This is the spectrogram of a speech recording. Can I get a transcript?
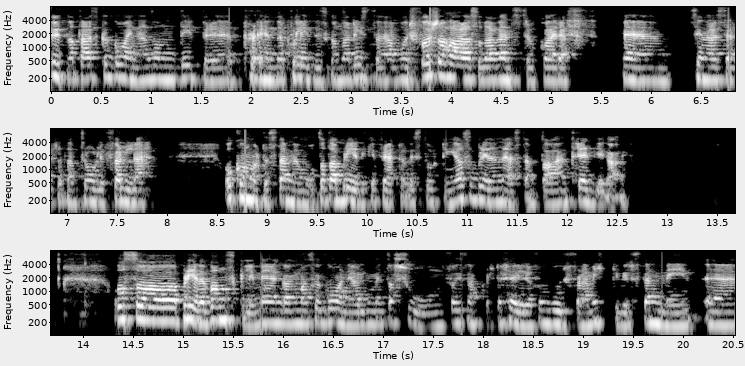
uten at jeg skal gå inn i en sånn dypere politisk analyse av hvorfor, så har altså da Venstre og KrF eh, signalisert at de trolig følger og kommer til å stemme mot. og Da blir det ikke flertall i Stortinget, og så blir det nedstemt da en tredje gang. Og så blir det vanskelig med en gang man skal gå inn i argumentasjonen f.eks. til Høyre for hvorfor de ikke vil stemme eh,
